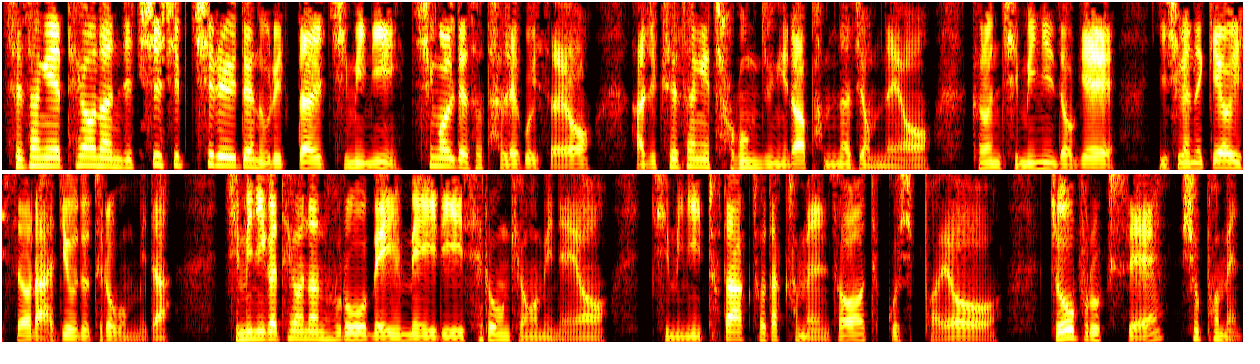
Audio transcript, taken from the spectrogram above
세상에 태어난 지 77일 된 우리 딸 지민이 칭얼대서 달래고 있어요. 아직 세상에 적응 중이라 밤낮이 없네요. 그런 지민이 덕에 이 시간에 깨어있어 라디오도 들어봅니다. 지민이가 태어난 후로 매일매일이 새로운 경험이네요. 지민이 토닥토닥 하면서 듣고 싶어요. 조 브룩스의 슈퍼맨.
